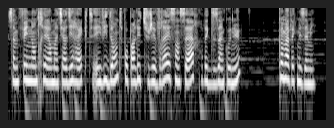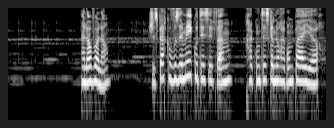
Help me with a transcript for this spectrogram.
ça me fait une entrée en matière directe et évidente pour parler de sujets vrais et sincères avec des inconnus, comme avec mes amis. Alors voilà. J'espère que vous aimez écouter ces femmes, raconter ce qu'elles ne racontent pas ailleurs.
